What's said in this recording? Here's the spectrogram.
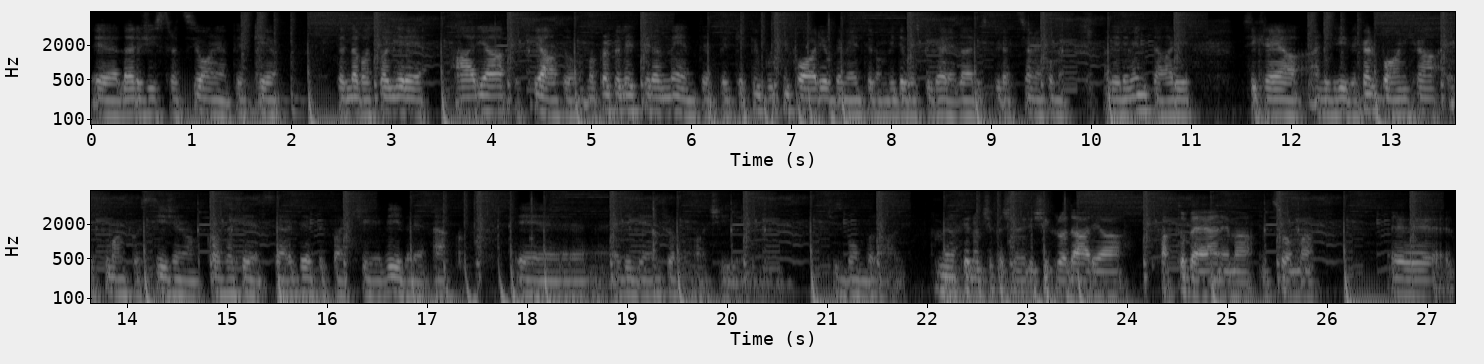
eh, la registrazione perché andava a togliere aria e fiato, ma proprio letteralmente, perché più butti fuori, ovviamente non vi devo spiegare la respirazione come alle elementari, si crea anidride carbonica e ti manca ossigeno, cosa che serve per farci vivere, ecco. E, e lì dentro ci, ci sbombolavi. A meno che non ci facciano il riciclo d'aria fatto bene, ma insomma, eh,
